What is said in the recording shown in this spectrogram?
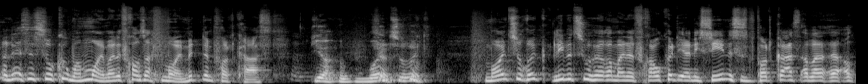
und es ist so, guck mal, moin, meine Frau sagt moin, mitten im Podcast. Ja, moin zurück. Moin zurück, liebe Zuhörer. Meine Frau könnt ihr ja nicht sehen, es ist ein Podcast, aber äh, auch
